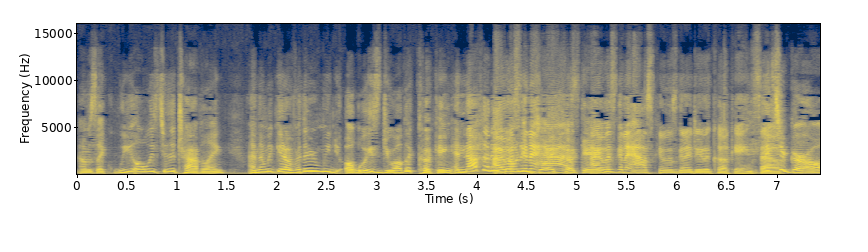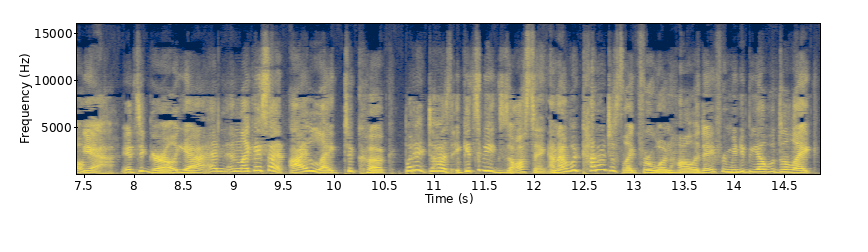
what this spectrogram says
i was like we always do the traveling and then we get over there and we always do all the cooking and not that i, was don't enjoy ask, cooking I was going to ask who was going to do the cooking. So it's a girl. Yeah. It's a girl. Yeah. And, and like I said, I like to cook, but it does. It gets to be exhausting. And I would kind of just like for one holiday for me to be able to like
